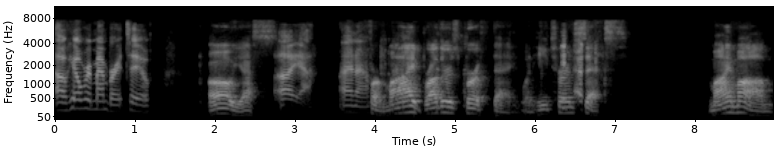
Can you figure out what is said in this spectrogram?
Oh, he'll remember it too. Oh, yes. Oh yeah. I know. For my brother's birthday, when he turned Yes. six, my mom.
